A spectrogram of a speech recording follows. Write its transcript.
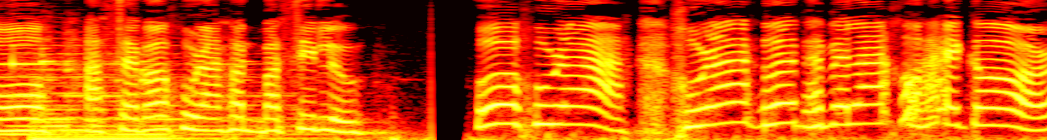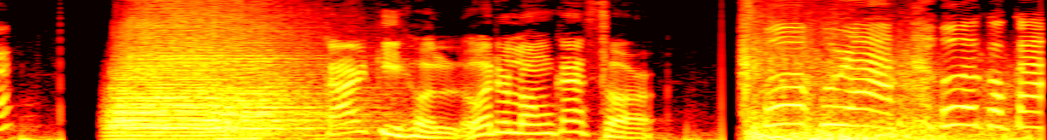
অ' আছে বাৰু খুৰাহঁত বাচিলো অ' খুৰা খুৰা হৈ ভেবেলা সহায় কৰ। কাৰ কি হ'ল? ঐটো লংকেশ্বৰ। অ' খুৰা অ' ককা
